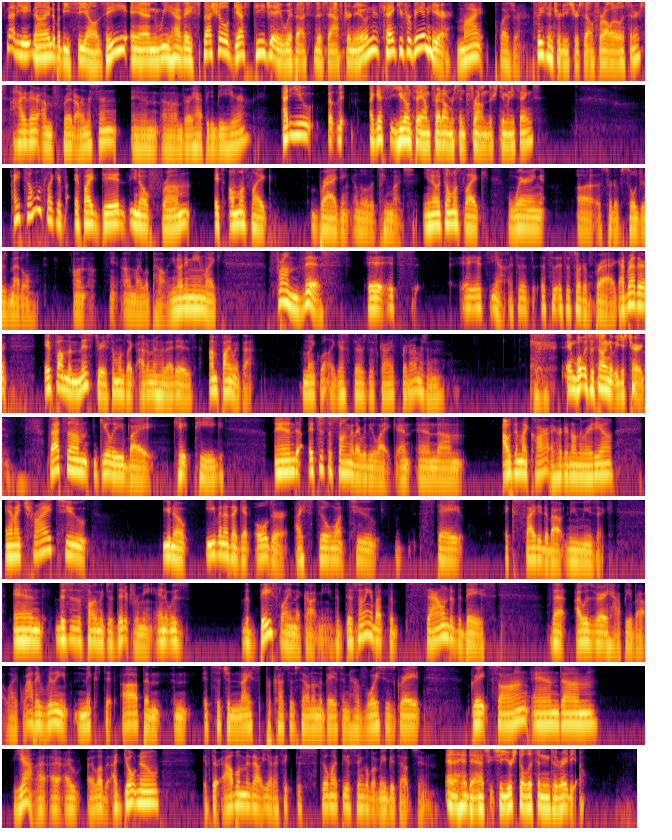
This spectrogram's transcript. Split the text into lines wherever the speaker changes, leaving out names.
It's 98.9 WCLZ, and we have a special guest DJ with us this afternoon. Thank you for being here.
My pleasure.
Please introduce yourself for all our listeners.
Hi there, I'm Fred Armisen, and uh, I'm very happy to be here.
How do you, uh, I guess you don't say I'm Fred Armisen from, there's too many things.
It's almost like if if I did, you know, from, it's almost like bragging a little bit too much. You know, it's almost like wearing a, a sort of soldier's medal on on my lapel. You know what I mean? Like from this, it, it's it's yeah, it's a it's a, it's a sort of brag. I'd rather if I'm a mystery, if someone's like, I don't know who that is, I'm fine with that. I'm like, well, I guess there's this guy, Fred Armisen.
And what was the song that we just heard?
That's um Gilly by Kate Teague, and it's just a song that I really like. And and um, I was in my car, I heard it on the radio, and I try to, you know, even as I get older, I still want to stay excited about new music. And this is a song that just did it for me, and it was the bass line that got me. The, there's something about the sound of the bass that I was very happy about. Like, wow, they really mixed it up, and and it's such a nice percussive sound on the bass, and her voice is great, great song, and um, yeah, I I I love it. I don't know if their album is out yet. I think this still might be a single, but maybe it's out soon.
And I had to ask you, so you're still listening to the radio?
